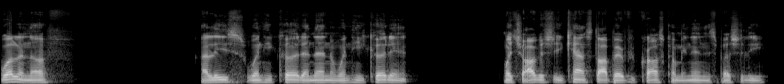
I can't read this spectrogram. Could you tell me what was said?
well enough at least when he could and then when he couldn't which obviously you can't stop every cross coming in especially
